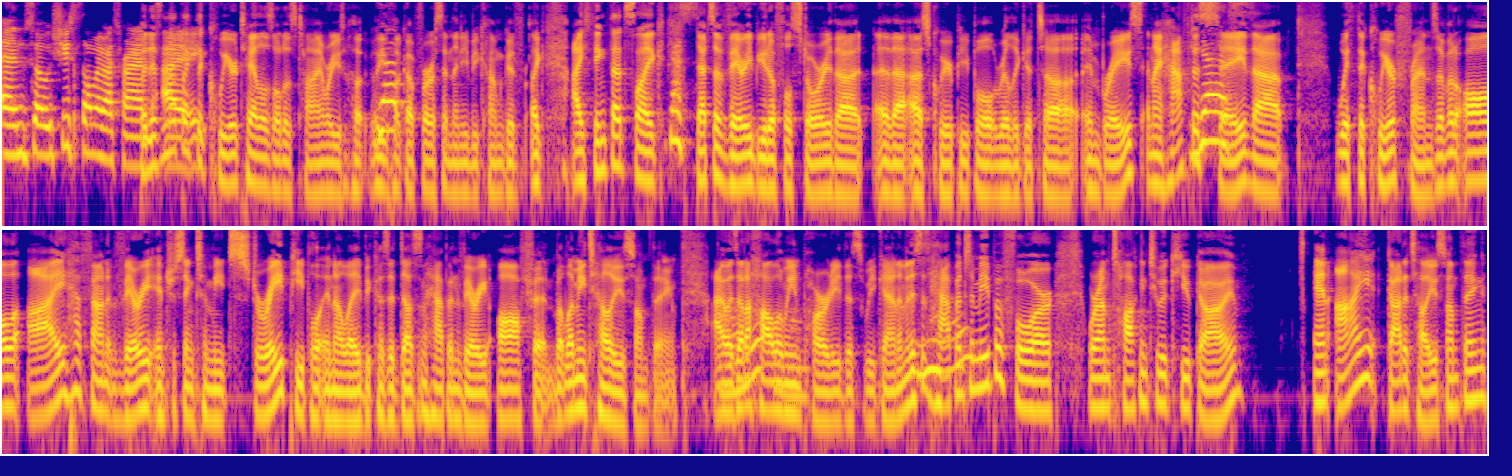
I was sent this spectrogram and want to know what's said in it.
And so she's still my best friend. But isn't that I- like the queer tale as old as time, where you hook, you hook up first and then you become good? For, like, I think that's like Yes. that's a very beautiful story that uh, that us queer people really get to embrace. And I have to Yes. say that with the queer friends of it all, I have found it very interesting to meet straight people in LA because it doesn't happen very often. But let me tell you something. I was at a Oh. Halloween party this weekend, and this has happened to me before, where I'm talking to a cute guy. And I got to tell you something.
